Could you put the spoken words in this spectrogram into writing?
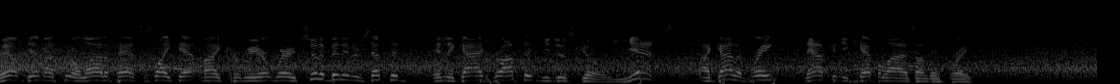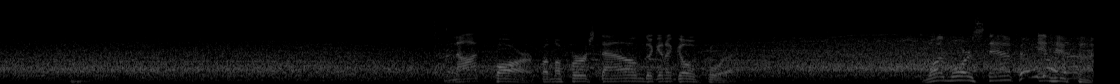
Well, Jim, I threw a lot of passes like that in my career where it should have been intercepted and the guy dropped it. You just go, yes, I got a break. Now can you capitalize on that break? Not far from a first down. They're going to go for it. One more snap in halftime.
